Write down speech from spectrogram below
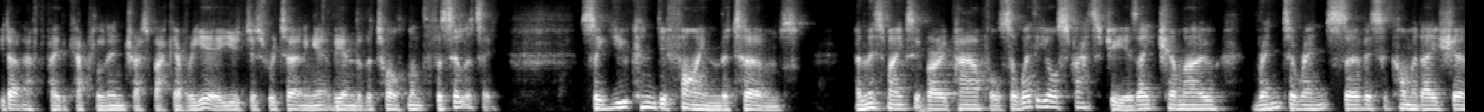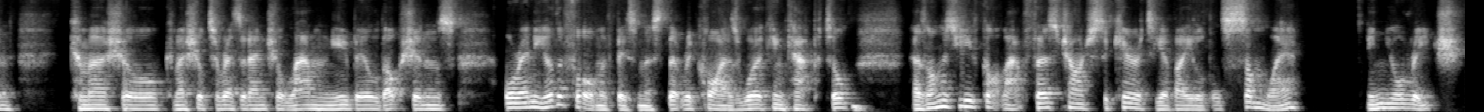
you don't have to pay the capital and interest back every year. You're just returning it at the end of the 12 month facility. So you can define the terms and this makes it very powerful. So, whether your strategy is HMO, rent to rent, service accommodation, commercial, commercial to residential, land, new build options, or any other form of business that requires working capital, as long as you've got that first charge security available somewhere in your reach,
